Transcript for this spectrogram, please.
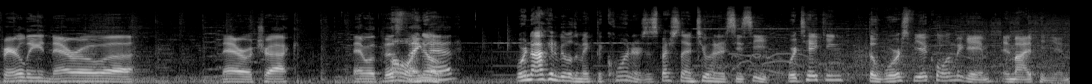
fairly narrow, uh, narrow track, and with this Oh, thing, man, We're not going to be able to make the corners, especially on 200cc. We're taking the worst vehicle in the game, in my opinion.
